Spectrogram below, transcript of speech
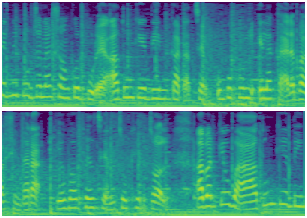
মেদিনীপুর জেলার শঙ্করপুরে আতঙ্কে দিন কাটাচ্ছেন উপকূল এলাকার বাসিন্দারা। কেউ বা ফেলছেন চোখের জল, আবার কেউ বা আতঙ্কে দিন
